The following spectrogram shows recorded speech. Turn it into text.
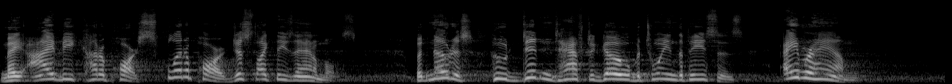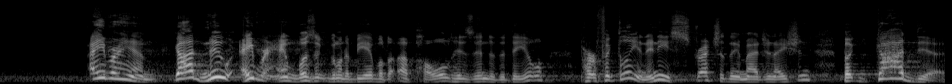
may I be cut apart, split apart, just like these animals. But notice who didn't have to go between the pieces Abraham. Abraham. God knew Abraham wasn't going to be able to uphold his end of the deal perfectly in any stretch of the imagination, but God did.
